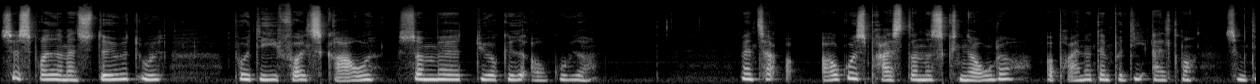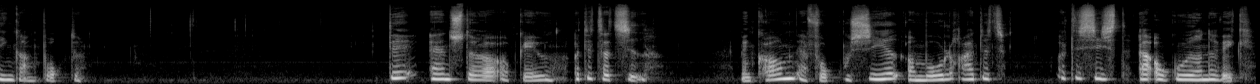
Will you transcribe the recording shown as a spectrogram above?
så spreder man støvet ud på de folks grave, som øh, dyrkede afguder. Man tager augustpræsternes knogler og brænder dem på de aldre, som de engang brugte. Det er en større opgave, og det tager tid. Men kongen er fokuseret og målrettet, og til sidst er afguderne væk.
